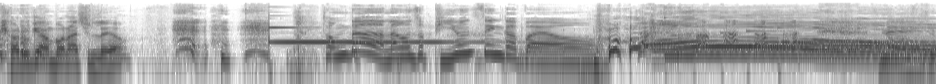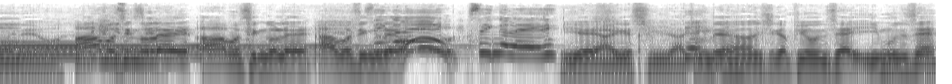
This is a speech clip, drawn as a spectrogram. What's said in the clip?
겨루기 한번 하실래요? 정다은 아나운서 비욘세인가 봐요. 재밌네 요. 아무 싱글레, 아무 싱글레, 아무 싱글레. 싱글레이. 예, 알겠습니다. 정다은 씨가 비욘세, 이문세,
